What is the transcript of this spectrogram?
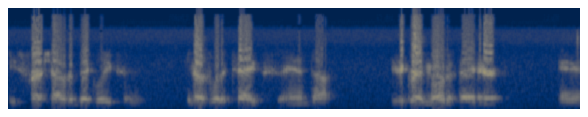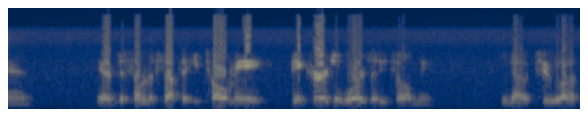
he's fresh out of the big leagues and he knows what it takes. And uh, he's a great motivator. And you know, just some of the stuff that he told me, the encouraging words that he told me, you know, to uh,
